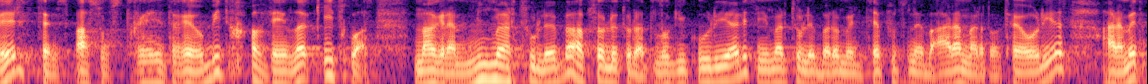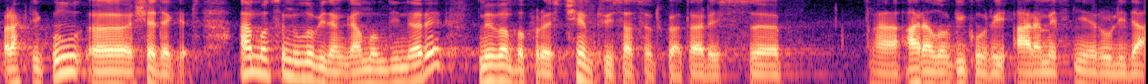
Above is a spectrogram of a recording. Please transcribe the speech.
ვერ სცემს პასუხს დღესდღეობით ყველა კითხვას, მაგრამ მიმართულება აბსოლუტურად ლოგიკური არის, მიმართულება რომელიც ეფუძნება არა მარტო თეორიას, არამედ პრაქტიკულ შედეგებს. ამ მოცემულობიდან გამომდინარე, მე ვამბობ, რომ ეს ჩემთვის ასე ვთქვათ, არის არალოგიკური, არამეცნიერული და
